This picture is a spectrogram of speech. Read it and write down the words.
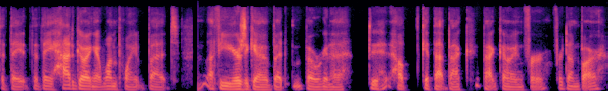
that they that they had going at one point, but a few years ago. But but we're gonna to help get that back back going for for Dunbar.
